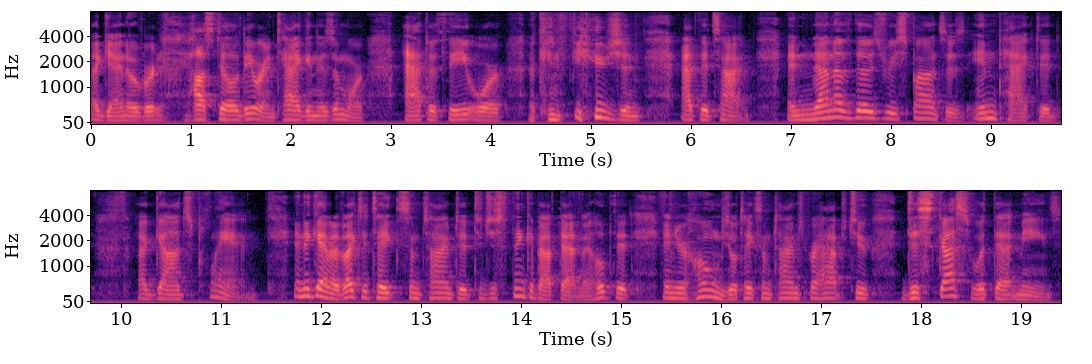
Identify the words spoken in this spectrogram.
again overt hostility or antagonism or apathy or confusion at the time. And none of those responses impacted uh, God's plan. And again, I'd like to take some time to, to just think about that. And I hope that in your homes you'll take some time perhaps to discuss what that means.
